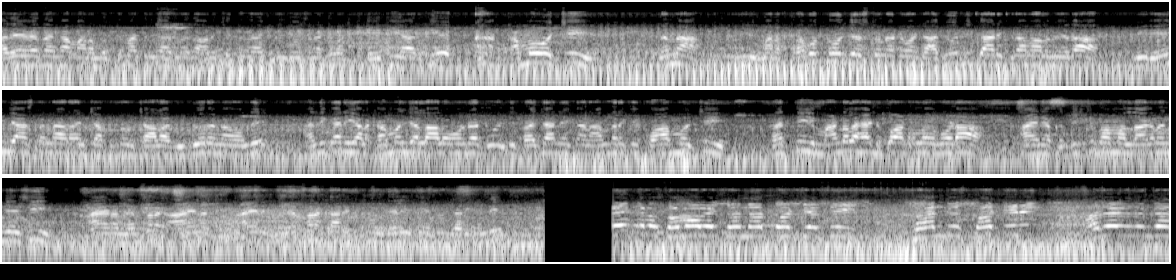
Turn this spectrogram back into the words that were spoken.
అదేవిధంగా మన ముఖ్యమంత్రి గారి మీద అనుచిత వ్యాఖ్యలు చేసినటువంటి కేటీఆర్కి ఖమ్మం వచ్చి నిన్న ఈ మన ప్రభుత్వం చేస్తున్నటువంటి అభివృద్ధి కార్యక్రమాల మీద మీరు ఏం చేస్తున్నారని చెప్పడం చాలా విదూరంగా ఉంది. అందుకని ఇలా ఖమ్మం జిల్లాలో ఉన్నటువంటి ప్రజానీకాన్ని అందరికీ కోపం వచ్చి ప్రతి మండల హెడ్ క్వార్టర్లో కూడా ఆయన యొక్క దిష్టి బొమ్మలు దగనం చేసి ఆయన నిరసన ఆయన ఆయన నిరసన కార్యక్రమం తెలియజేయడం జరిగింది. సమావేశాన్ని ఏర్పాటు చేసి కాంగ్రెస్ పార్టీని అదేవిధంగా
